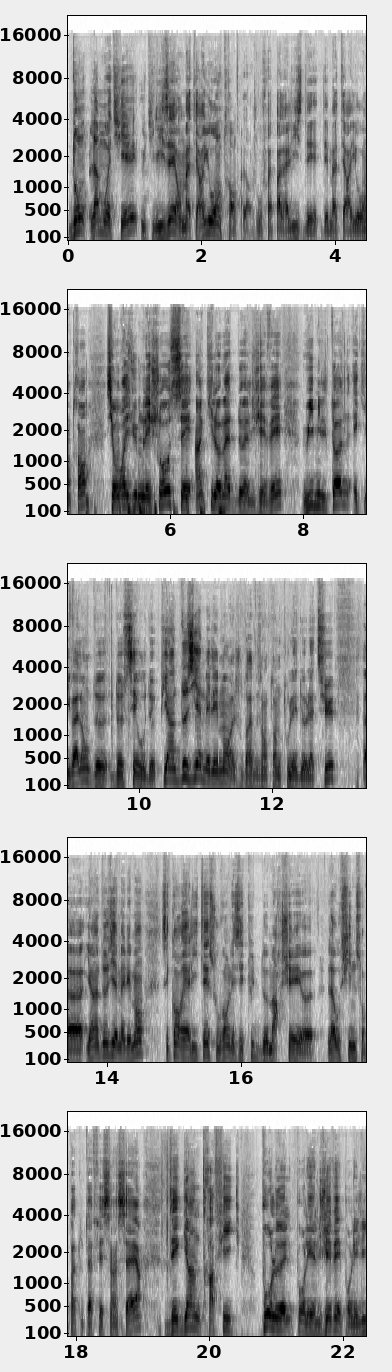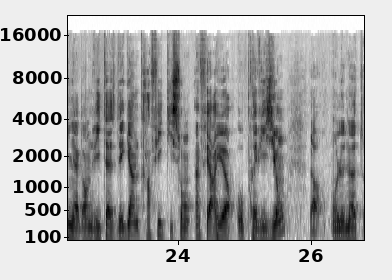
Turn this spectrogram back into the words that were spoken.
dont la moitié utilisée en matériaux entrants. Alors, je ne vous ferai pas la liste des, matériaux entrants. Si on résume les choses, c'est 1 km de LGV, 8 000 tonnes équivalent de, de CO2. Puis un deuxième élément je voudrais vous entendre tous les deux là-dessus. Euh, il y a un deuxième élément, c'est qu'en réalité, souvent, les études de marché, euh, là aussi, ne sont pas tout à fait sincères. Des gains de trafic pour, le, pour les LGV, pour les lignes à grande vitesse, des gains de trafic qui sont inférieurs aux prévisions. Alors, on le note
